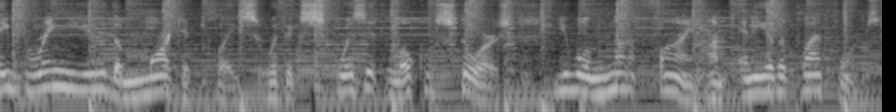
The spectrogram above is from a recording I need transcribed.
They bring you the marketplace with exquisite local stores you will not find on any other platforms.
